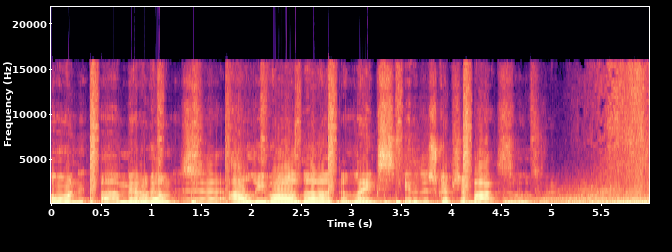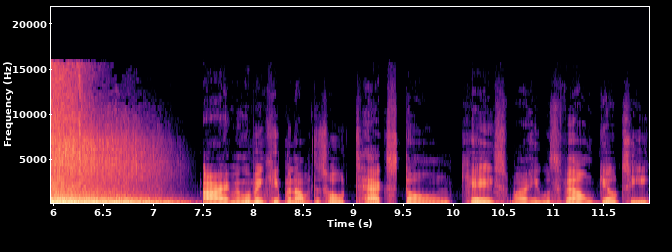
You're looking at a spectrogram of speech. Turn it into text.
on uh, mental illness. Uh, I'll leave all the, the links in the description box. All right, man. We've been keeping up with this whole Taxstone case where he was found guilty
